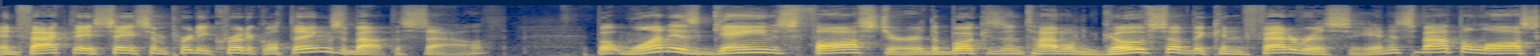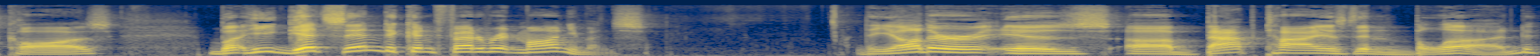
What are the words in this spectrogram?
In fact, they say some pretty critical things about the South. But one is Gaines Foster. The book is entitled Ghosts of the Confederacy, and it's about the lost cause. But he gets into Confederate monuments. The other is uh, Baptized in Blood,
